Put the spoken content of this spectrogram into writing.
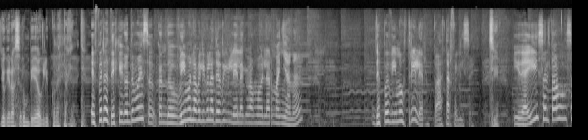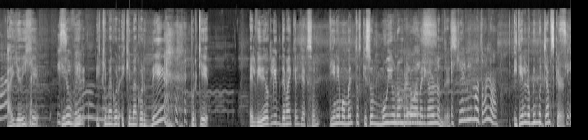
Yo quiero hacer un videoclip con esta gente. Espérate, es que contemos eso. Cuando vimos la película terrible, la que vamos a hablar mañana, después vimos Thriller para estar felices. Sí. Y de ahí saltamos a. Ahí yo dije: ¿Y Quiero si ver. vemos, Es que, no? me acor- es que me acordé porque el videoclip de Michael Jackson tiene momentos que son muy un hombre lobo americano en Londres. Es que es el mismo tono. Y tiene los mismos jumpscares. Sí.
